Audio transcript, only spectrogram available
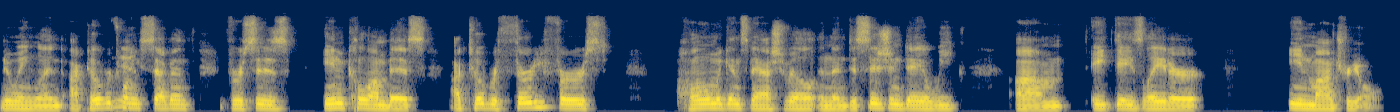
New England, October Yeah. 27th versus in Columbus, October 31st home against Nashville, and then decision day a week, um, eight days later in Montreal.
